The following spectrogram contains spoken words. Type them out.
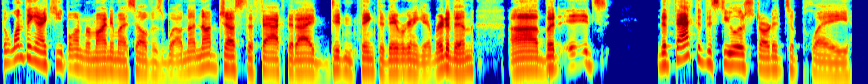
the one thing I keep on reminding myself as well, not not just the fact that I didn't think that they were going to get rid of him, uh, but it's the fact that the Steelers started to play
